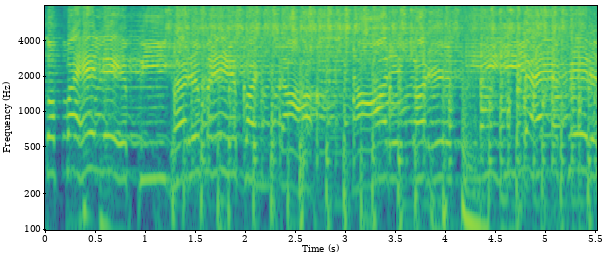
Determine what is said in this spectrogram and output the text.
तो पहले पी घर में बंटा, हार करती है, फिर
